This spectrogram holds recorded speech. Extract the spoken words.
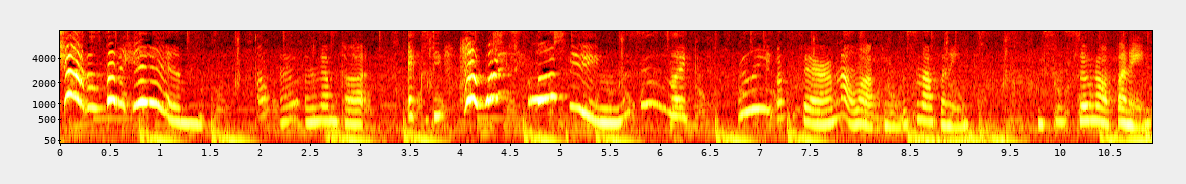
shot. I was about to hit him. And I'm caught. XD. How am I laughing? This is like really unfair. I'm not laughing. This is not funny. This is so not funny.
